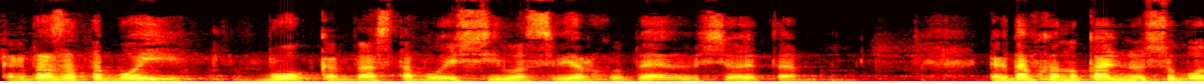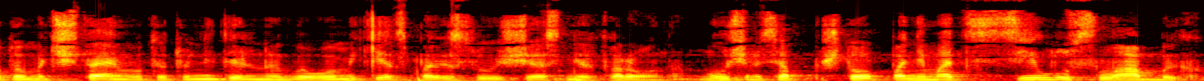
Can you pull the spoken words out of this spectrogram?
Когда за тобой Бог, когда с тобой сила сверху, да, все это когда в ханукальную субботу мы читаем вот эту недельную главу Микец, повествующую о сне фараона, мы учимся, что понимать силу слабых.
